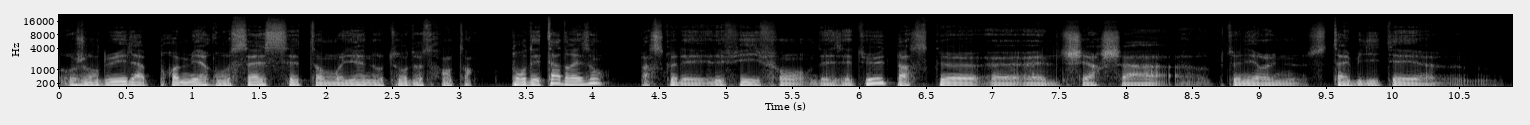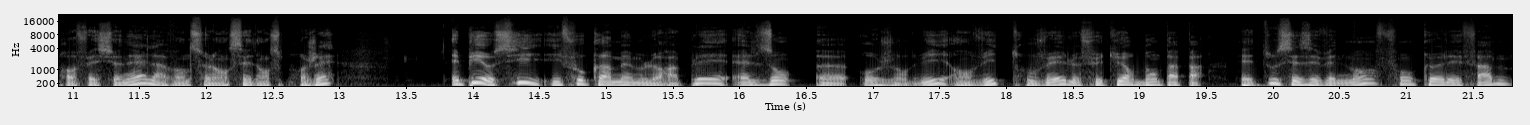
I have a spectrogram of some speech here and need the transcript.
Aujourd'hui, la première grossesse est en moyenne autour de 30 ans. Pour des tas de raisons parce que les, filles font des études, parce qu'elles euh, cherchent à obtenir une stabilité euh, professionnelle avant de se lancer dans ce projet. Et puis aussi, il faut quand même le rappeler, elles ont euh, aujourd'hui envie de trouver le futur bon papa. Et tous ces événements font que les femmes,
